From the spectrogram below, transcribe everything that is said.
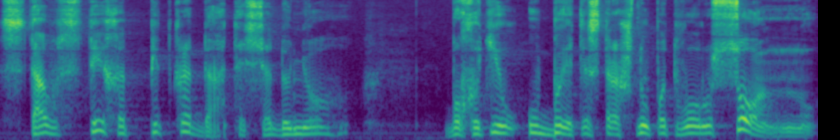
став стиха підкрадатися до нього, бо хотів убити страшну потвору сонну.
